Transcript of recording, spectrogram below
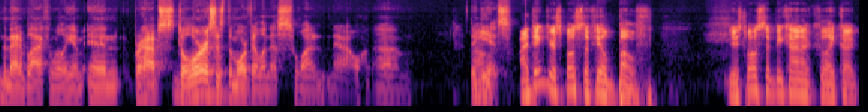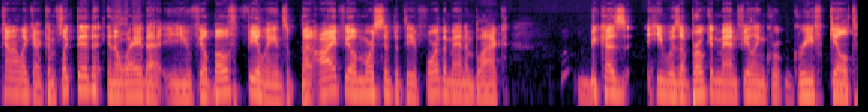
the Man in Black and William, and perhaps Dolores is the more villainous one now um, than he Um, is? I think you're supposed to feel both. You're supposed to be kind of like uh, kind of like a conflicted in a way that you feel both feelings, but I feel more sympathy for the man in black because he was a broken man feeling gr- grief, guilt,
